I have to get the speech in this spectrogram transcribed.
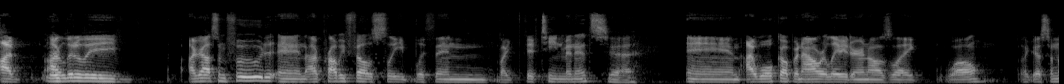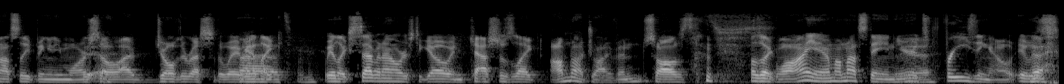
I I literally I got some food and I probably fell asleep within like 15 minutes. Yeah. And I woke up an hour later and I was like, well, I guess I'm not sleeping anymore. So I drove the rest of the way. We had Ah, like we had like seven hours to go, and Cash was like, "I'm not driving." So I was, I was like, "Well, I am. I'm not staying here. It's freezing out." It was.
